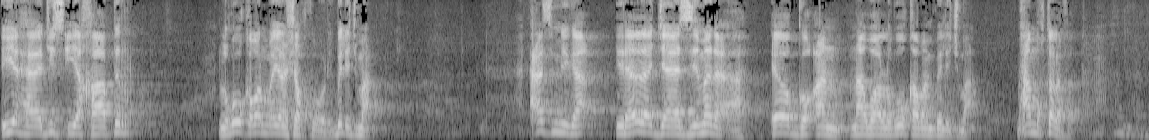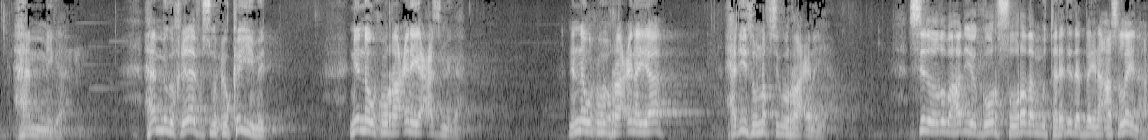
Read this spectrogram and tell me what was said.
iyo haajis iyo khaair laguu qaban mayaan sheekku uri bilijmac casmiga iraadada jaazimada ah ee go-anna waa laguu qaban bilijmac maxaa mukhtalafa hamiga hamigu khilaafkiisu wuxuu ka yimid nina wuxuu raacinayaa casmiga. Nina wuxuu raacinayaa xadiiu nafsi buu raacinaya sidooduba had iyo goor suurada mutaradida bayna aslayn ah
